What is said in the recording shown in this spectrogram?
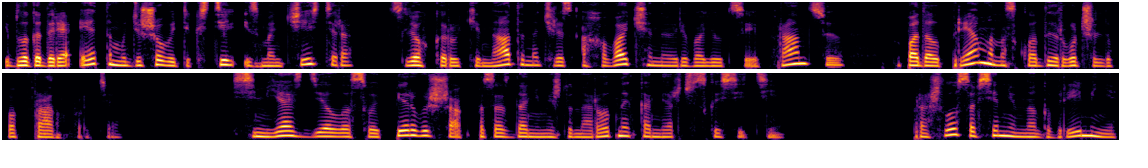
и благодаря этому дешевый текстиль из Манчестера с легкой руки Натана через охваченную революцией Францию попадал прямо на склады Ротшильдов во Франкфурте. Семья сделала свой первый шаг по созданию международной коммерческой сети. Прошло совсем немного времени,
